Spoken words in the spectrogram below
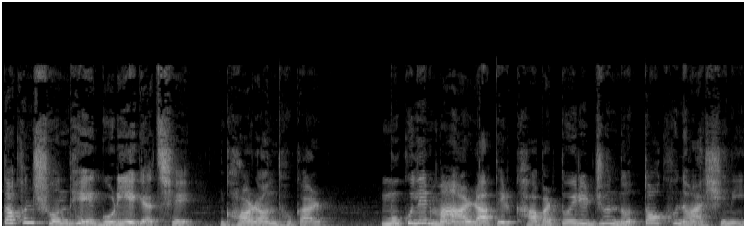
তখন সন্ধে গড়িয়ে গেছে, ঘর অন্ধকার। মুকুলের মা রাতের খাবার তৈরির জন্য তখনও আসেনি।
